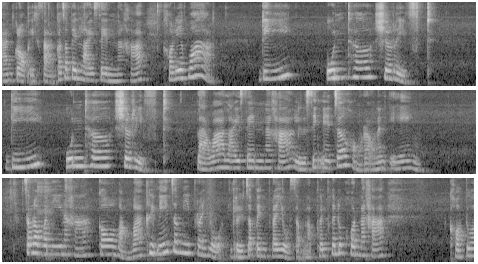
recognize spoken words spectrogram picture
การกรอกเอกสารก็จะเป็นลายเซ็นนะคะเขาเรียกว่า die Unterschrift die Unterschrift แปลว่าลายเซ็นนะคะ หรือ signature ของเรานั่นเอง สำหรับวันนี้นะคะ ก็หวังว่าคลิปนี้จะมีประโยชน์ หรือจะเป็นประโยชน์สำหรับเพื่อนๆทุกคนนะคะ ขอตัว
